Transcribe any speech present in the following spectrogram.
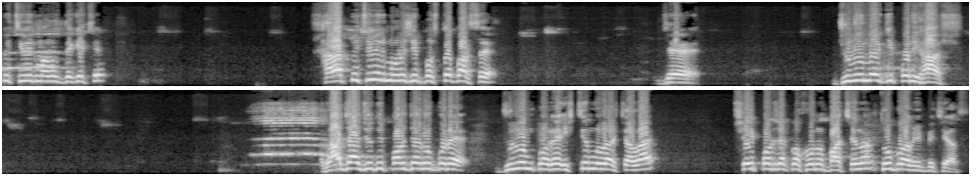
পৃথিবীর মানুষ দেখেছে। সারা পৃথিবীর মানুষই বুঝতে পারছে যে জুলুমের কি পরিহাস। রাজা যদি পর্যায়ের উপরে জুলুম করে স্টিমুলার চালায়, সেই পর্যায়ে কখনো বাঁচে না, তবু আমি বেঁচে আছি।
